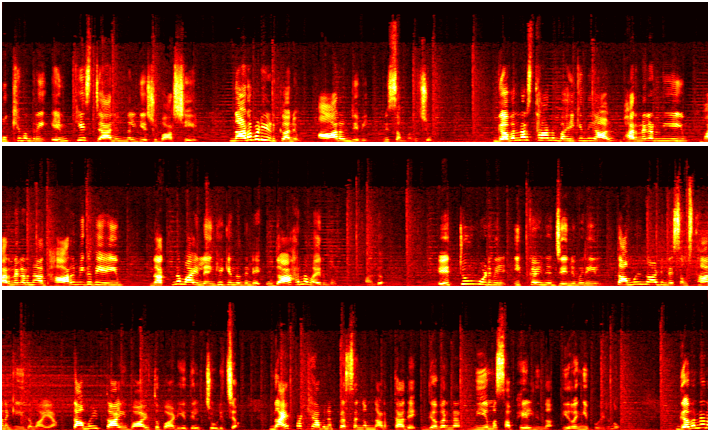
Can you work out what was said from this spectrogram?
മുഖ്യമന്ത്രി എം കെ സ്റ്റാലിൻ നൽകിയ ശുപാർശയിൽ നടപടിയെടുക്കാനും ആർ എൻ രവി വിസമ്മതിച്ചു. ഗവർണർ സ്ഥാനം വഹിക്കുന്നയാൾ ഭരണഘടനയെയും ഭരണഘടനാ ധാർമ്മികതയെയും നഗ്നമായി ലംഘിക്കുന്നതിന്റെ ഉദാഹരണമായിരുന്നു അത്. ഏറ്റവും ഒടുവിൽ ഇക്കഴിഞ്ഞ ജനുവരിയിൽ തമിഴ്നാടിന്റെ സംസ്ഥാന ഗീതമായ തമിഴ് തായ് വാഴ്ത്തു പാടിയതിൽ ചൊടിച്ച് നയപ്രഖ്യാപന പ്രസംഗം നടത്താതെ ഗവർണർ നിയമസഭയിൽ നിന്ന് ഇറങ്ങിപ്പോയിരുന്നു. ഗവർണർ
